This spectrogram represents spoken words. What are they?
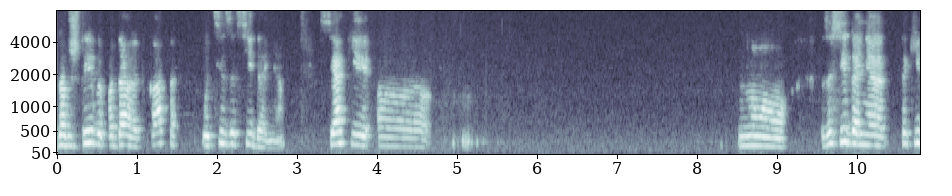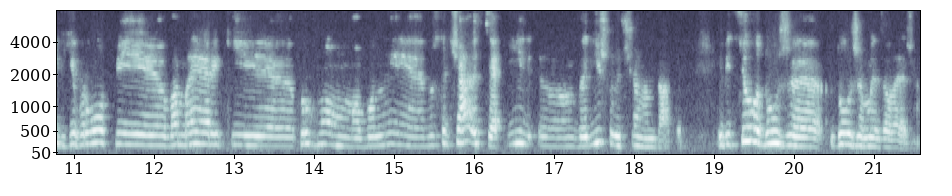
Завжди випадають карта у ці засідання. Всякі ну, засідання такі в Європі, в Америці, кругом вони зустрічаються і е, вирішують, що нам дати. І від цього дуже, дуже ми залежимо.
